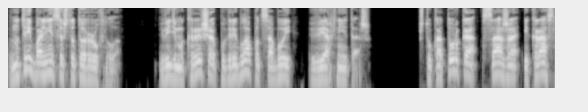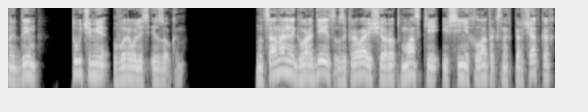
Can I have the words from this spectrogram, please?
Внутри больницы что-то рухнуло. Видимо, крыша погребла под собой верхний этаж. Штукатурка, сажа и красный дым тучами вырвались из окон. Национальный гвардеец, закрывающий рот маски и в синих латексных перчатках,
